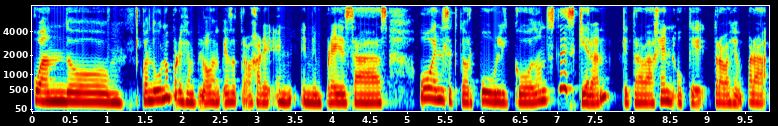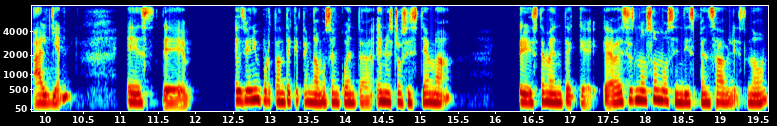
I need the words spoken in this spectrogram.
cuando, cuando uno, por ejemplo, empieza a trabajar en, en empresas o en el sector público, donde ustedes quieran que trabajen o que trabajen para alguien, este, es bien importante que tengamos en cuenta en nuestro sistema, tristemente, que, a veces no somos indispensables, ¿no?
